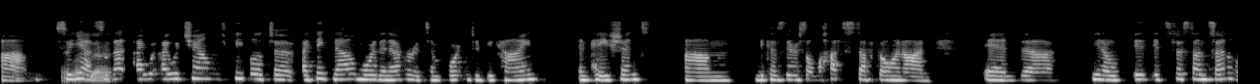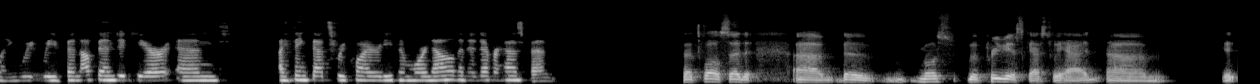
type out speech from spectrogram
Um, so yeah, that. so that I, w- I would challenge people to. I think now more than ever, it's important to be kind and patient um, because there's a lot of stuff going on, and uh, you know it, it's just unsettling. We, we've been upended here, and I think that's required even more now than it ever has been. That's well said. Uh, the most the previous guest we had, um, it,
